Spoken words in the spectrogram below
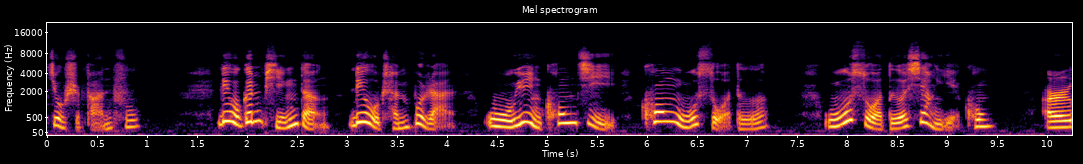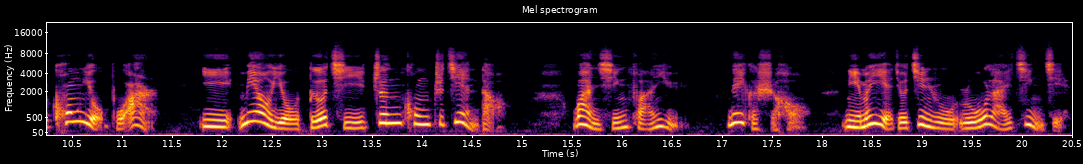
就是凡夫，六根平等，六尘不染，五蕴空寂，空无所得，无所得相也空，而空有不二，以妙有得其真空之见道，万行凡语。那个时候，你们也就进入如来境界。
